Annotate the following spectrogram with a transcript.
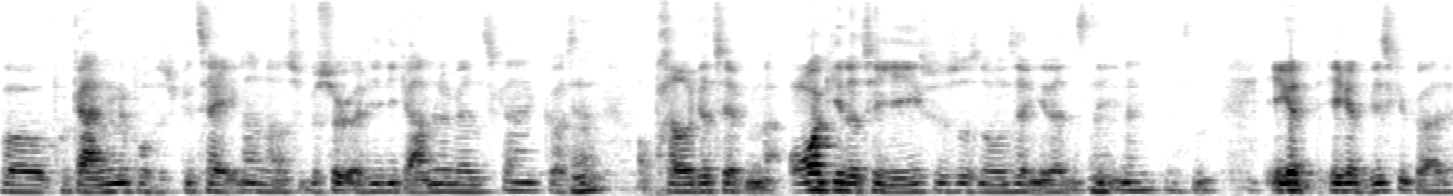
på, på gangene på hospitalerne, og så besøger de de gamle mennesker, ikke? Og, sådan, Ja. og prædiker til dem, og overgiver dig til Jesus og sådan nogle ting i den stil. Ikke? Og sådan. Ikke, at, ikke at vi skal gøre det,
